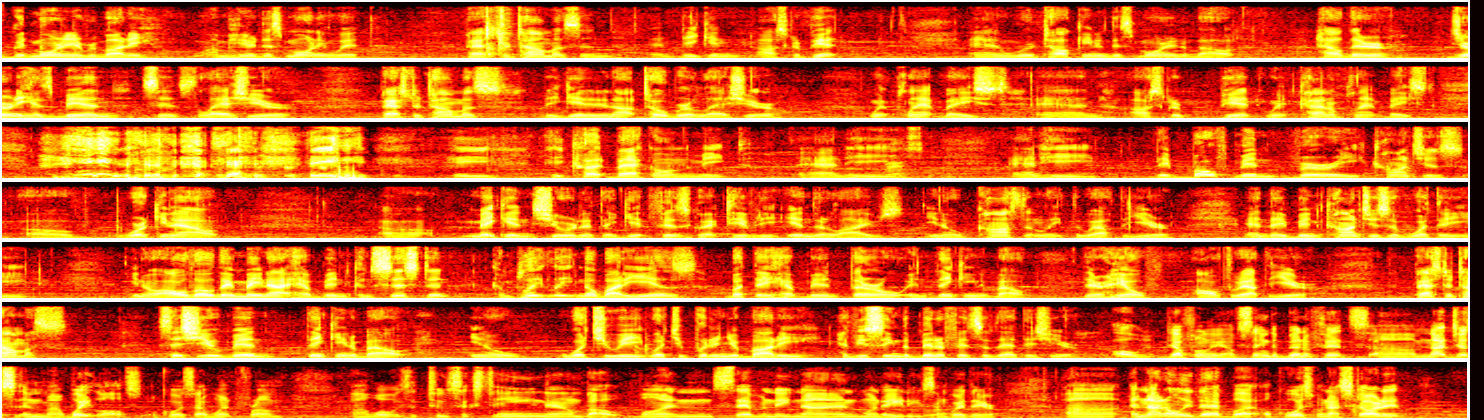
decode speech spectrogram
Well, good morning, everybody. I'm here this morning with Pastor Thomas and, and Deacon Oscar Pitt, and we're talking this morning about how their journey has been since last year. Pastor Thomas, beginning in October of last year, went plant based, and Oscar Pitt went kind of plant based. he, he, he cut back on the meat and he and he they've both been very conscious of working out uh, making sure that they get physical activity in their lives you know constantly throughout the year. And they've been conscious of what they eat. You know although they may not have been consistent completely nobody is but they have been thorough in thinking about their health all throughout the year. Pastor thomas since you've been thinking about you know what you eat, what you put in your body. Have you seen the benefits of that this year? Oh, definitely. I've seen the benefits, um, not just in my weight loss. Of course, I went from uh, what was it, 216, now about 179, 180, somewhere there. Uh, and not only that, but of course, when I started,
